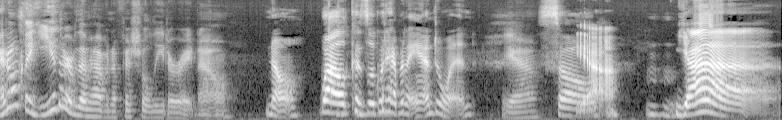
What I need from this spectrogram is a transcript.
I don't think either of them have an official leader right now. No. Well, because look what happened to Anduin. Yeah. So Yeah. mhm. Yeah.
